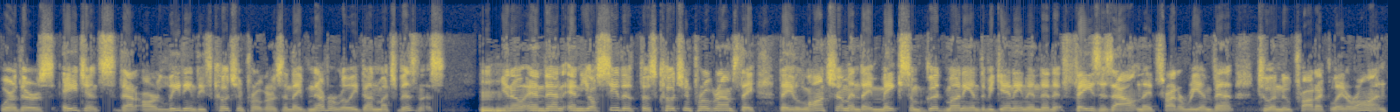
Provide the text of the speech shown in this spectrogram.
where there's agents that are leading these coaching programs, and they've never really done much business. Mm-hmm. You know, and then and you'll see that those coaching programs they they launch them and they make some good money in the beginning and then it phases out and they try to reinvent to a new product later on.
